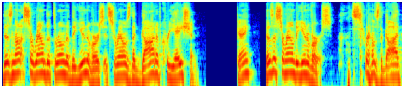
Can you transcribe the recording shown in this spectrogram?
does not surround the throne of the universe, it surrounds the God of creation. Okay? Doesn't surround a universe. It surrounds the God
